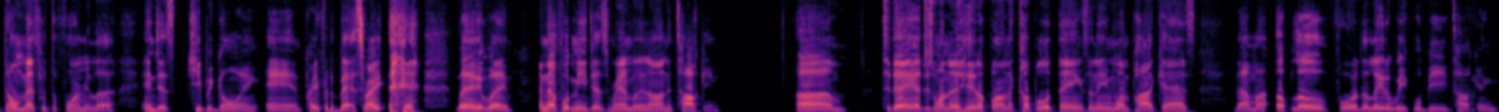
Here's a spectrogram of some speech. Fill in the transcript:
Don't mess with the formula and just keep it going and pray for the best, right? but anyway, enough with me just rambling on and talking. Um, today I just wanted to hit up on a couple of things. I mean, one podcast that I'm gonna upload for the later week will be talking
